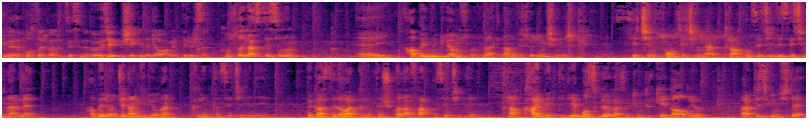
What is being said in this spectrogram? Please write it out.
Cümleni Posta Gazetesi'ni övecek bir şekilde devam ettirirsen. Posta gazetesinin eee, haberini biliyor musunuz? Belki daha önce söylemişimdir. Seçim, son seçimler, Trump'ın seçildiği seçimlerde haberi önceden giriyorlar. Clinton seçildi diye. Ve gazetede var Clinton şu kadar farklı seçildi. Trump kaybetti diye basılıyor gazete. Tüm Türkiye dağılıyor. Ertesi gün işte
